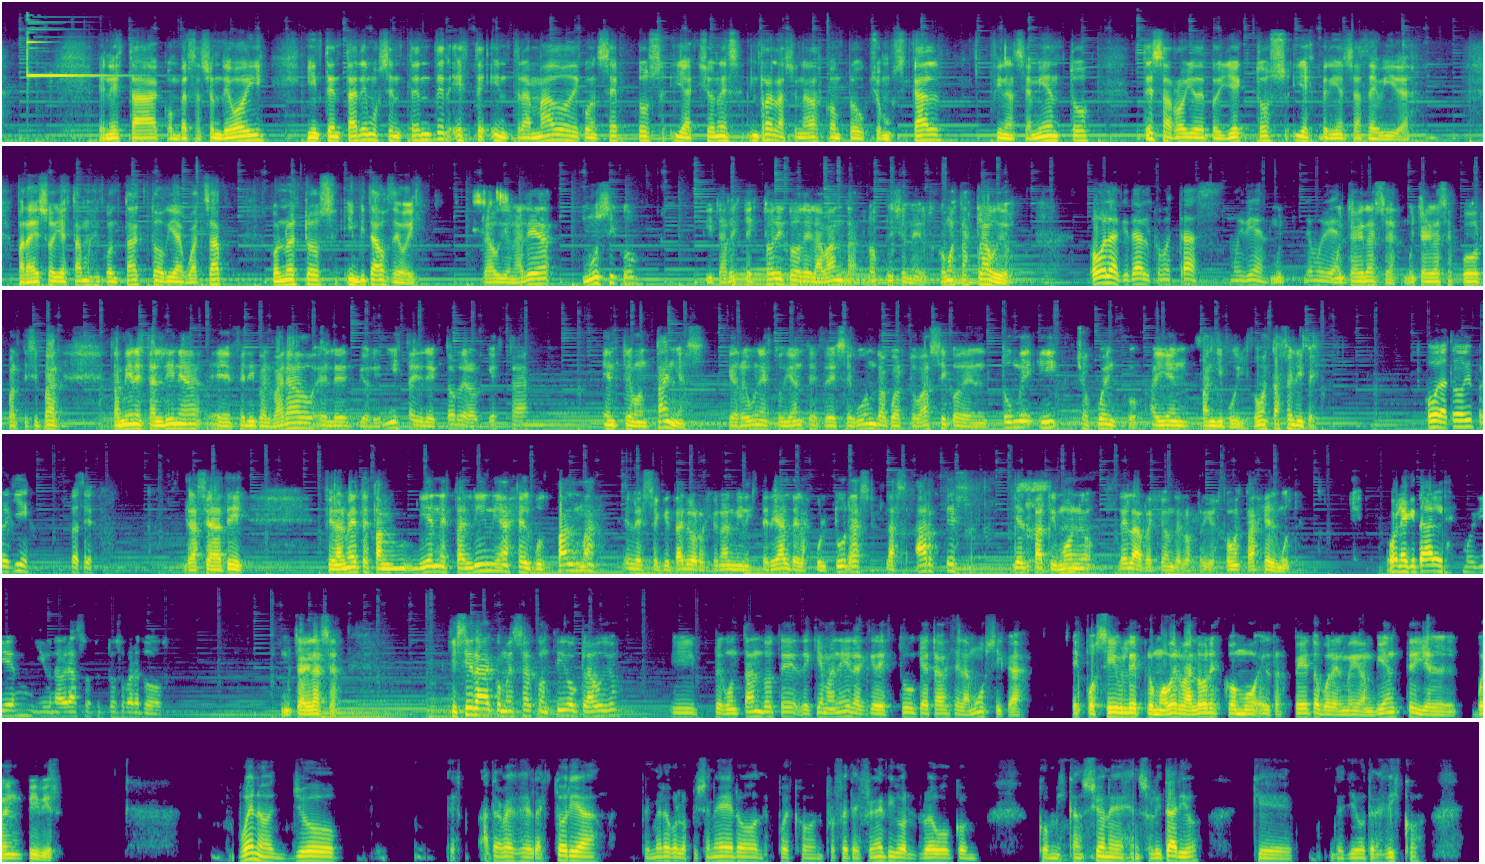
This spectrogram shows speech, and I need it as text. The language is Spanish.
En esta conversación de hoy intentaremos entender este entramado de conceptos y acciones relacionadas con producción musical, financiamiento, desarrollo de proyectos y experiencias de vida. Para eso ya estamos en contacto vía WhatsApp con nuestros invitados de hoy. Claudio Narea, músico, guitarrista histórico de la banda Los Prisioneros. ¿Cómo estás, Claudio? Hola, ¿qué tal? ¿Cómo estás? Muy bien. Muy, bien. Muchas gracias, muchas gracias por participar. También está en línea eh, Felipe Alvarado, él es violinista y director de la orquesta Entre Montañas, que reúne estudiantes de segundo a cuarto básico del Tume y Chocuenco, ahí en Panguipulli. ¿Cómo estás, Felipe? Hola, todo bien por aquí. Gracias. Gracias a ti. Finalmente también está en línea Helmut Palma, el es secretario regional ministerial de las Culturas, las Artes y el Patrimonio de la región de los Ríos. ¿Cómo estás, Helmut? Hola, ¿qué tal? Muy bien y un abrazo afectuoso para todos. Muchas gracias. Quisiera comenzar contigo, Claudio, y preguntándote de qué manera crees tú que a través de la música es posible promover valores como el respeto por el medio ambiente y el buen vivir. Bueno, yo a través de la historia, primero con Los Prisioneros, después con Profetas y Frenéticos, luego con, mis canciones en solitario, que ya llevo tres discos,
